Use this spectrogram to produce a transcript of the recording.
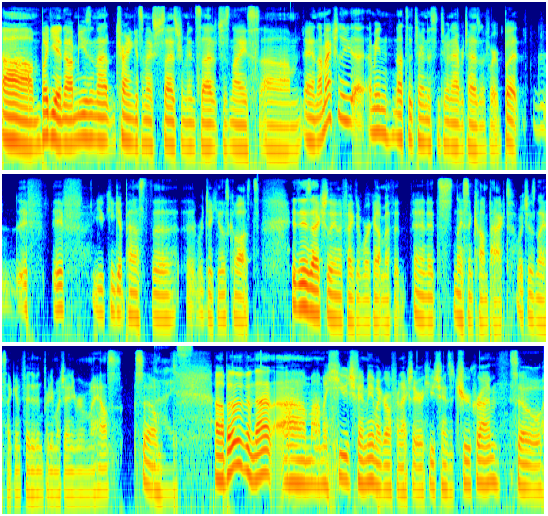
Um, but yeah, no, I'm using that, trying to get some exercise from inside, which is nice. Um, and I'm actually, uh, I mean, not to turn this into an advertisement for it, but if if you can get past the uh, ridiculous costs, it is actually an effective workout method, and it's nice and compact, which is nice. I can fit it in pretty much any room in my house. So. Nice. Uh, but other than that, um, I'm a huge fan. Me and my girlfriend actually are huge fans of true crime. So,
